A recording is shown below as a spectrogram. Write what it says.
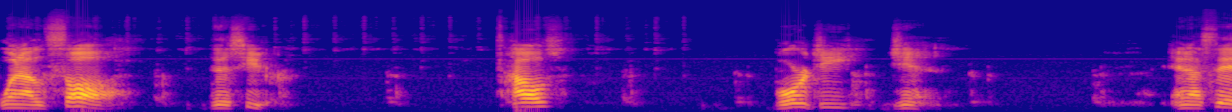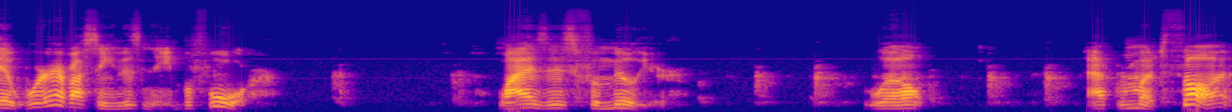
when I saw this here. House Borji Jin. And I said, where have I seen this name before? Why is this familiar? Well, after much thought,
